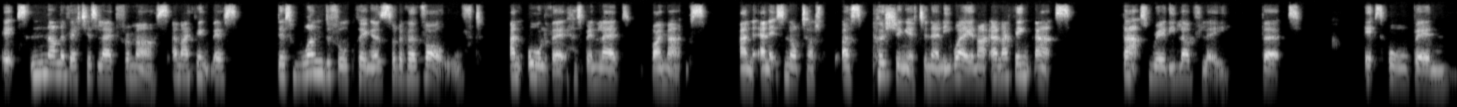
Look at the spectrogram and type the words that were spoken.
It's none of it is led from us, and I think this this wonderful thing has sort of evolved, and all of it has been led by Max, and and it's not us us pushing it in any way. And I and I think that's that's really lovely that it's all been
